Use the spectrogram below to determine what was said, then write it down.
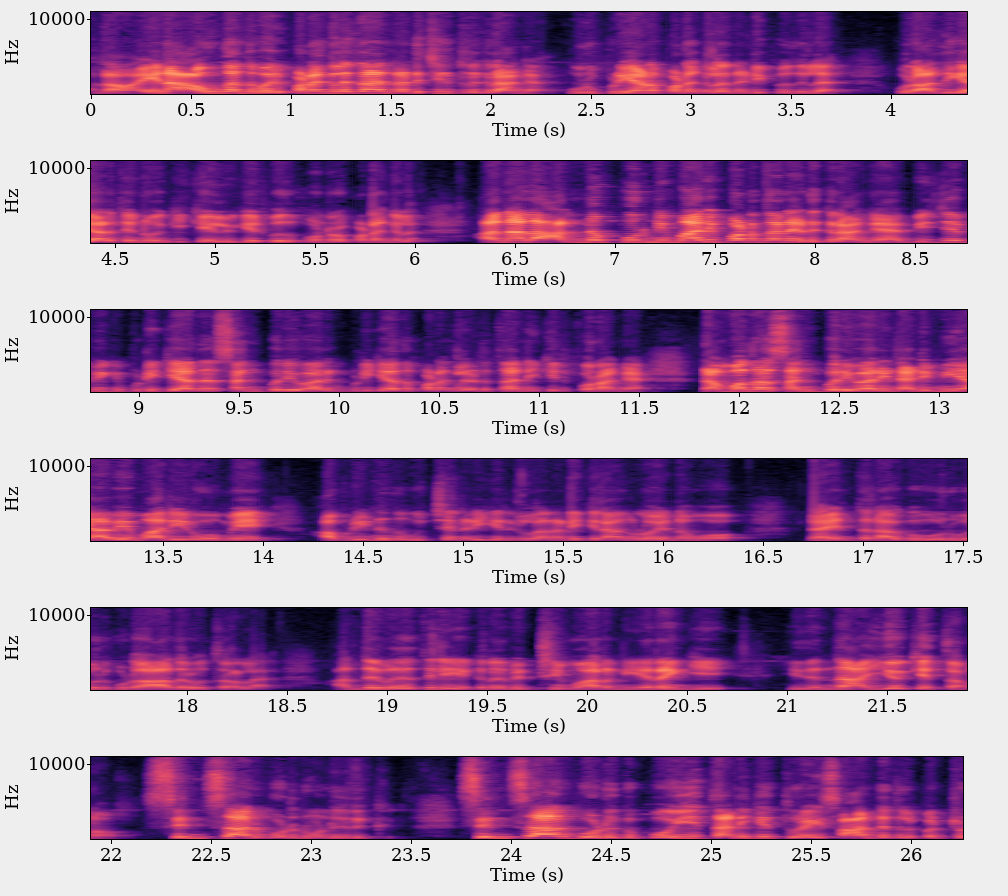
நான் ஏன்னா அவங்க அந்த மாதிரி படங்களை தான் நடிச்சுக்கிட்டு இருக்கிறாங்க. உருப்படியான படங்களை நடிப்பதில்லை. ஒரு அதிகாரத்தை நோக்கி கேள்வி கேட்பது போன்ற படங்களை. அதனால அன்னபூர்ணி மாதிரி படம் தானே எடுக்கிறாங்க. பிஜேபிக்கு பிடிக்காத சங் பரிவாருக்கு பிடிக்காத படங்களை எடுத்தா நீக்கிட்டு போகிறாங்க நம்ம தான் சங் பரிவாரின் அடிமையாகவே மாறிடுவோமே அப்படின்னு இந்த உச்ச நடிகர்கள்லாம் நினைக்கிறாங்களோ என்னவோ நயன்தாராவுக்கு ஒருவர் கூட ஆதரவு தரலை. அந்த விதத்தில் இயக்குனர் வெற்றிமாறன் இறங்கி இது என்ன அயோக்கியத்தனம்? சென்சார் போர்டுன்னு ஒன்று இருக்குது சென்சார் போர்டுக்கு போய் தணிக்கைத்துறை சான்றிதழ் பெற்ற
